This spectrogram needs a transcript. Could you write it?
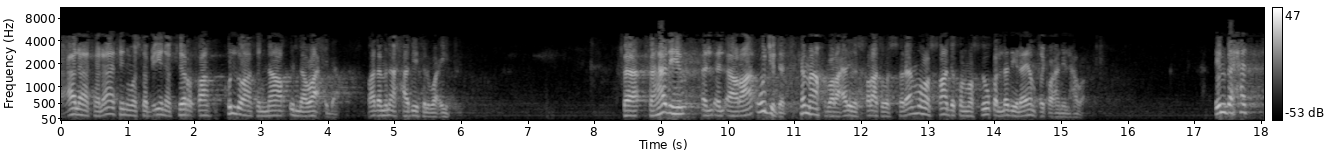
على ثلاث وسبعين فرقة كلها في النار إلا واحدة. وهذا من أحاديث الوعيد. فهذه الآراء وجدت كما أخبر عليه الصلاة والسلام وهو الصادق المصدوق الذي لا ينطق عن الهوى. إن بحثت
